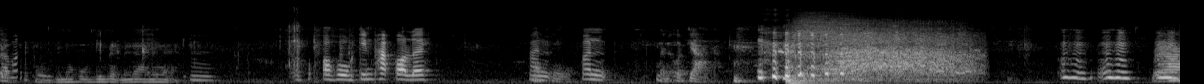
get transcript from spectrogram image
ซอสพริกโอ้โหพี่นุ๊กคงกินเผ็ดไม่ได้ด้วยอืมโอ้โห กินผักก่อนเลย มัน มัน เหมือนอดอยากอะอื้อหืออื้อหือเวลา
